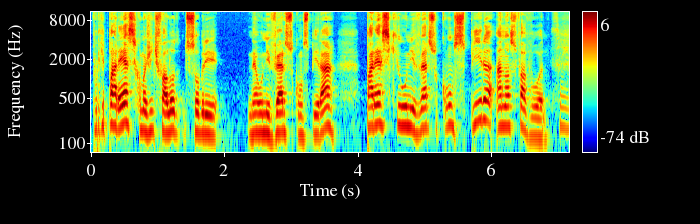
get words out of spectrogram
Porque parece, como a gente falou sobre né, o universo conspirar, parece que o universo conspira a nosso favor. Sim.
